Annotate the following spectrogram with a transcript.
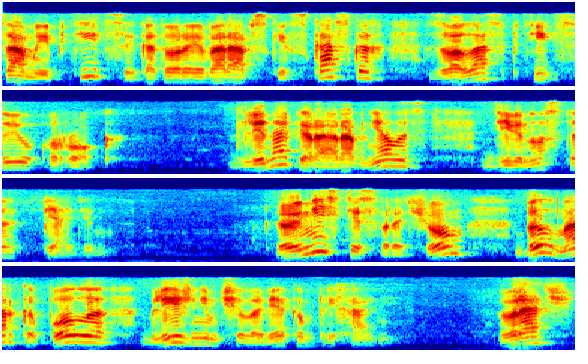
самой птицы, которая в арабских сказках звалась птицею рог. Длина пера равнялась 90 пядям. Вместе с врачом был Марко Поло ближним человеком при хане. Врач,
